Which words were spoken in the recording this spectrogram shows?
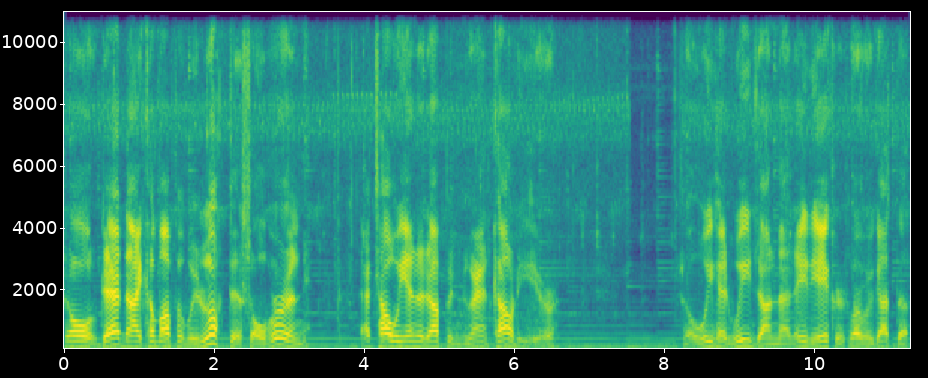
So Dad and I come up and we looked this over and that's how we ended up in Grant County here. So we had weeds on that 80 acres where we got the,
